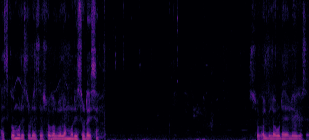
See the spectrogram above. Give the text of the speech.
আজকে মরিচ উঠাইছে, সকালবেলা মরিচ উঠাইছে। সকালবেলা উঠাই লয়ে গেছে।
